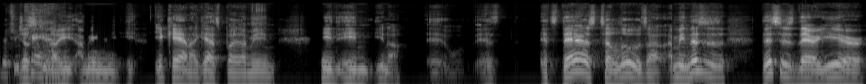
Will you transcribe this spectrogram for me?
But you just can. you know he I mean he- you can I guess, but I mean he he you know it, it's theirs to lose. I, I mean this is this is their year.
